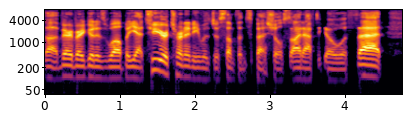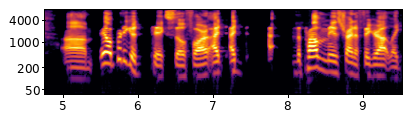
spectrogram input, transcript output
uh, very, very good as well. But yeah, To Your Eternity was just something special, so I'd have to go with that. Um, you know, pretty good picks so far. I, I, I the problem is trying to figure out like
